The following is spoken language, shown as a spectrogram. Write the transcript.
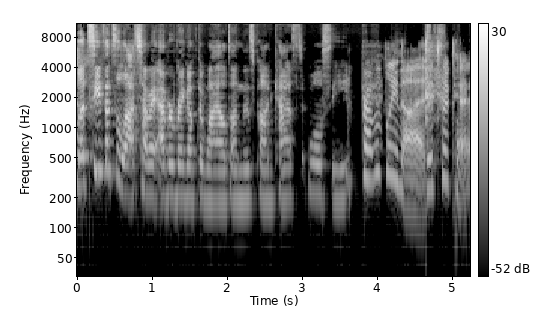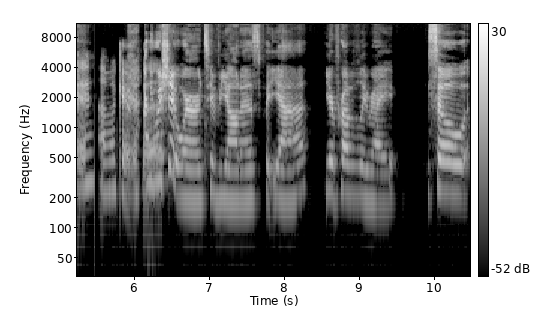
let's see if that's the last time I ever bring up the wild on this podcast. We'll see. probably not. It's okay. I'm okay with it. I wish it were, to be honest, but yeah, you're probably right. So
